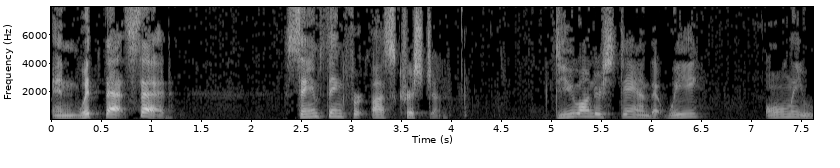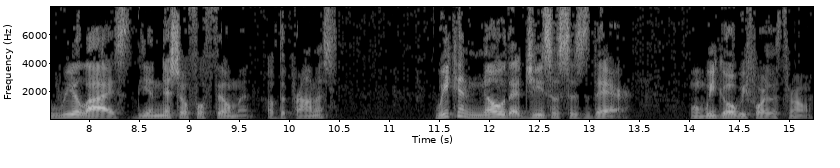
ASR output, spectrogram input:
And with that said, same thing for us, Christian. Do you understand that we only realize the initial fulfillment of the promise? We can know that Jesus is there when we go before the throne.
